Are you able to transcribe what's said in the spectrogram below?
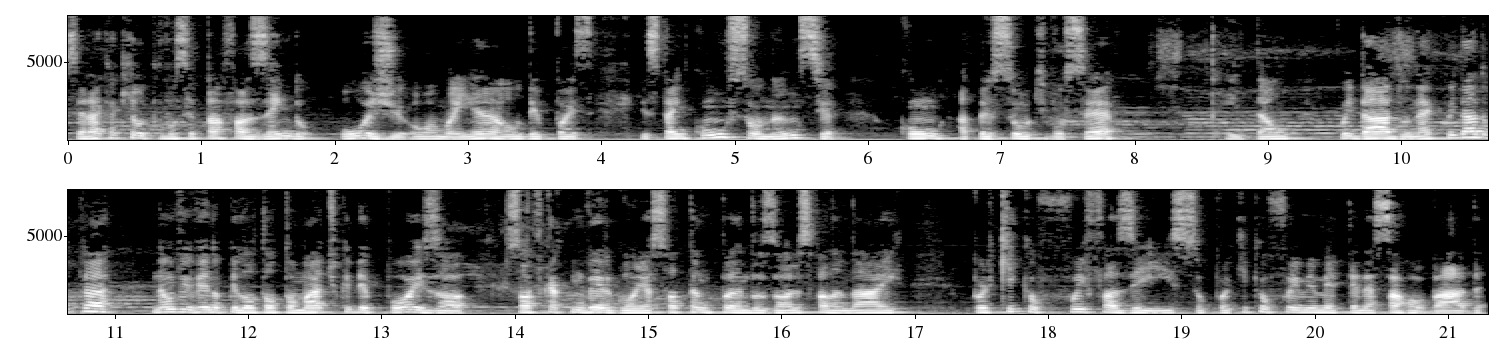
será que aquilo que você está fazendo hoje, ou amanhã, ou depois, está em consonância com a pessoa que você é? Então, cuidado, né? Cuidado para não viver no piloto automático e depois, ó, só ficar com vergonha, só tampando os olhos, falando, ai, por que, que eu fui fazer isso? Por que, que eu fui me meter nessa roubada?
